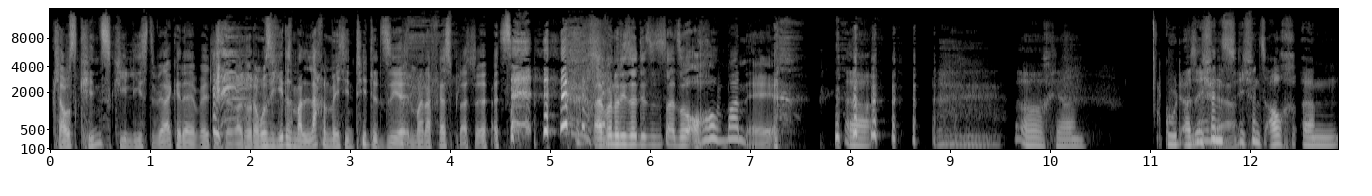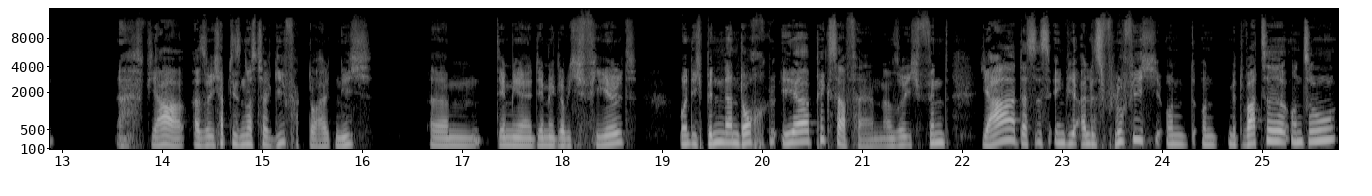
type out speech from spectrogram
Klaus Kinski liest Werke der Weltliteratur. Da muss ich jedes Mal lachen, wenn ich den Titel sehe in meiner Festplatte. Du? Einfach nur dieser, dieses, also, oh Mann, ey. Ja. Ach ja. Gut, also ich Ja, finde es ja. ich find's auch, ähm, ja, also ich habe diesen Nostalgiefaktor halt nicht, ähm, der mir, der mir, glaube ich, fehlt. Und ich bin dann doch eher Pixar-Fan. Also ich finde, ja, das ist irgendwie alles fluffig und, und mit Watte und so.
